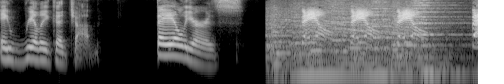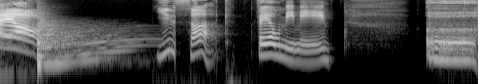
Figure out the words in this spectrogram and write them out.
a really good job. Failures. Fail, fail, fail! Suck. Fail me, me. Ugh.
